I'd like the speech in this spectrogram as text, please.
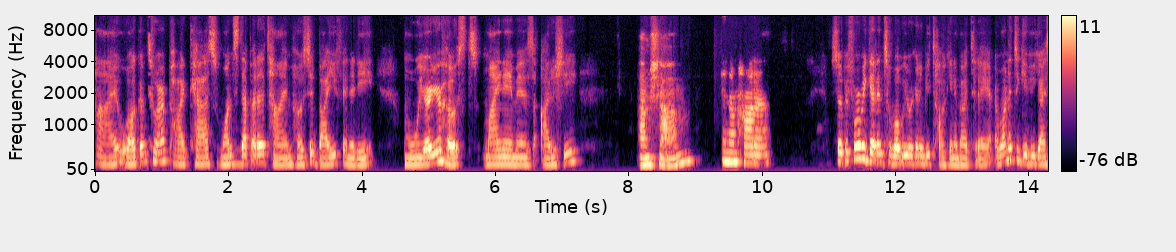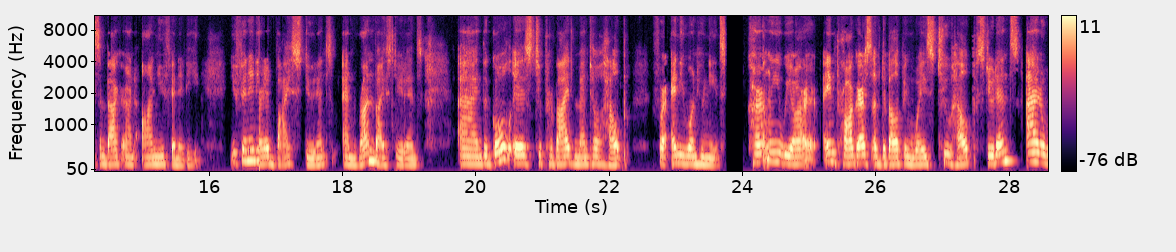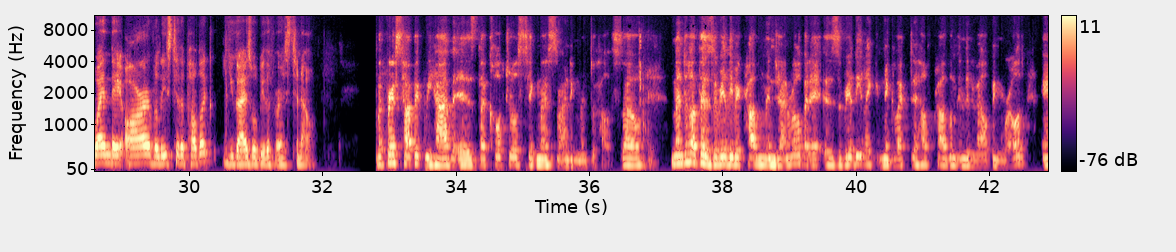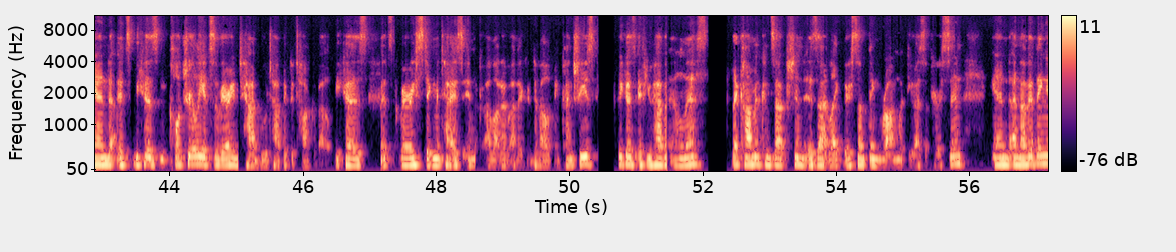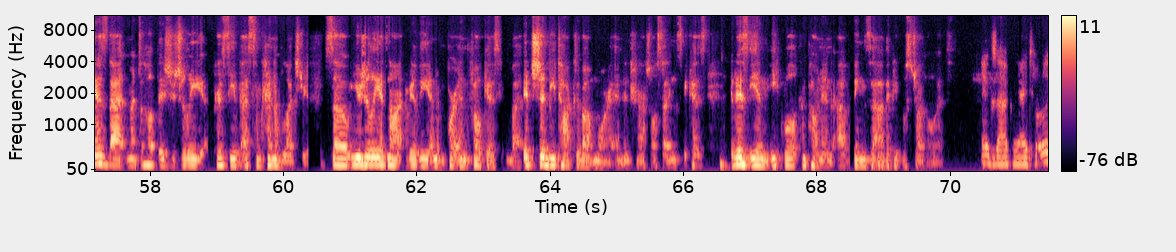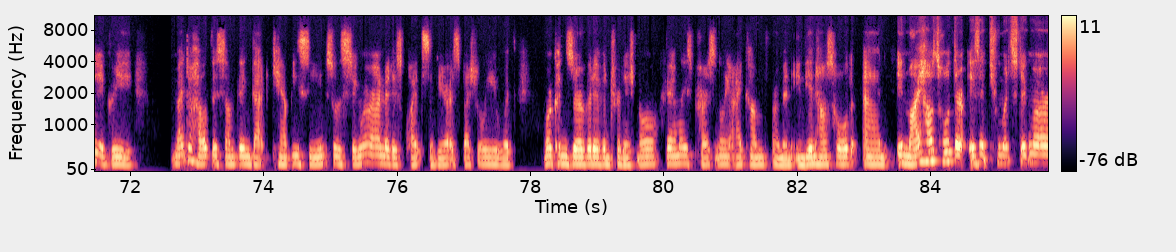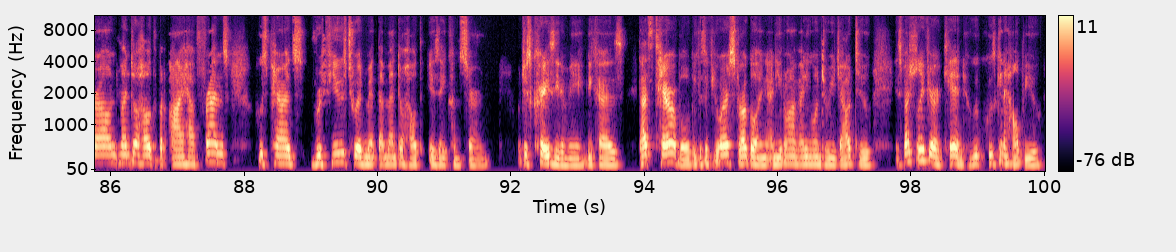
Hi, welcome to our podcast, One Step at a Time, hosted by Ufinity. We are your hosts. My name is Arushi. I'm Sham. And I'm Hana. So, before we get into what we were going to be talking about today, I wanted to give you guys some background on Ufinity. Ufinity is started by students and run by students, and the goal is to provide mental help for anyone who needs. Currently, we are in progress of developing ways to help students. And when they are released to the public, you guys will be the first to know. The first topic we have is the cultural stigma surrounding mental health. So, mental health is a really big problem in general, but it is really like neglected health problem in the developing world. And it's because culturally, it's a very taboo topic to talk about because it's very stigmatized in a lot of other developing countries. Because if you have an illness, the common conception is that like there's something wrong with you as a person. And another thing is that mental health is usually perceived as some kind of luxury. So usually it's not really an important focus but it should be talked about more in international settings because it is an equal component of things that other people struggle with. Exactly. I totally agree. Mental health is something that can't be seen. So the stigma around it is quite severe especially with more conservative and traditional families. Personally, I come from an Indian household, and in my household, there isn't too much stigma around mental health, but I have friends whose parents refuse to admit that mental health is a concern, which is crazy to me because that's terrible. Because if you are struggling and you don't have anyone to reach out to, especially if you're a kid, who, who's going to help you?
